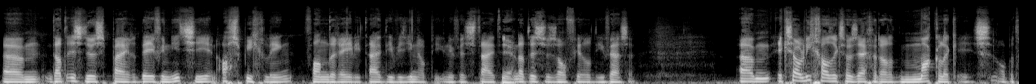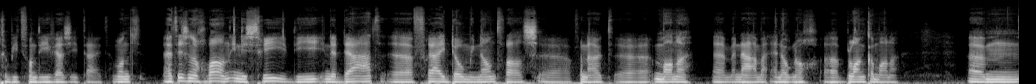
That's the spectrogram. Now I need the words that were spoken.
Um, dat is dus per definitie een afspiegeling van de realiteit die we zien op die universiteiten. Ja. En dat is dus al veel diverser. Um, ik zou liegen als ik zou zeggen dat het makkelijk is op het gebied van diversiteit. Want het is nog wel een industrie die inderdaad uh, vrij dominant was uh, vanuit mannen met name en ook nog blanke mannen. Um,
